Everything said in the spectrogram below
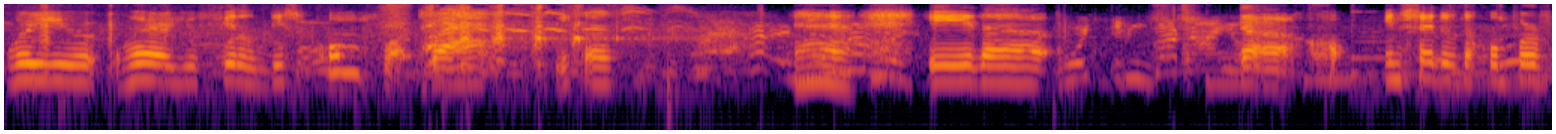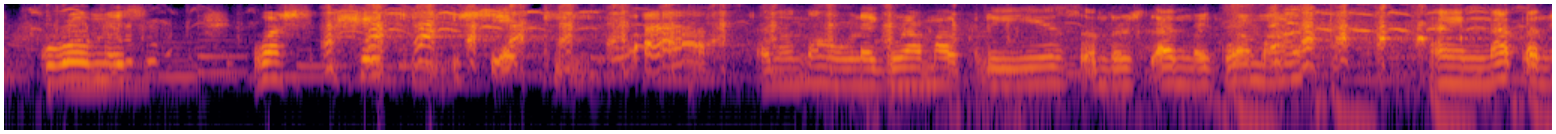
where you where you feel discomfort right? because uh, it, uh, the inside of the comfort room is was shaky, shaky. Ah, I don't know my grandma, Please understand my grandma. I'm not an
